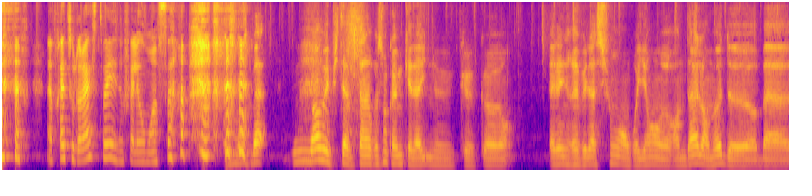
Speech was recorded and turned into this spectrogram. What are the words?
Après tout le reste, oui, il nous fallait au moins ça. Bah, non, mais puis t'as as, l'impression quand même qu'elle a une que, que- elle a une révélation en voyant euh, Randall en mode euh, bah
